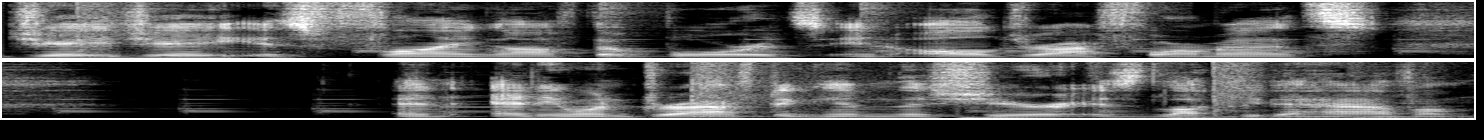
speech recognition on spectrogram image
JJ is flying off the boards in all draft formats, and anyone drafting him this year is lucky to have him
